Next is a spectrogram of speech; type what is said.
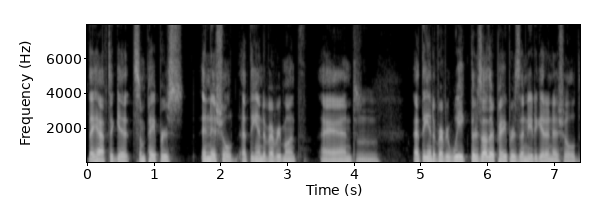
they have to get some papers initialed at the end of every month, and Mhm. at the end of every week, there's other papers that need to get initialed,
